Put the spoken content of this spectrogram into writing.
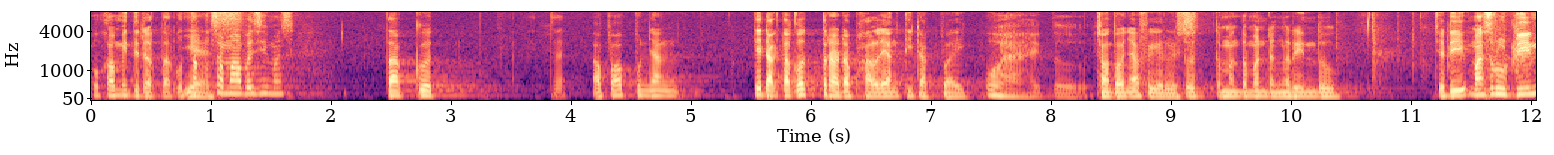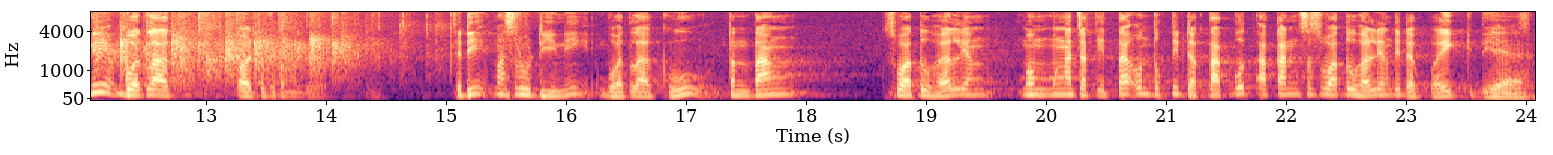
Oh kami tidak takut. Takut Yes. sama apa sih mas? Takut apa pun yang tidak takut terhadap hal yang tidak baik. Wah itu. Contohnya virus. Tuh teman-teman dengerin tuh. Jadi Mas Rudi ini buat lagu. Oh tepuk tangan dulu. Jadi Mas Rudi ini buat lagu tentang suatu hal yang mengajak kita untuk tidak takut akan sesuatu hal yang tidak baik gitu ya. Iya.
